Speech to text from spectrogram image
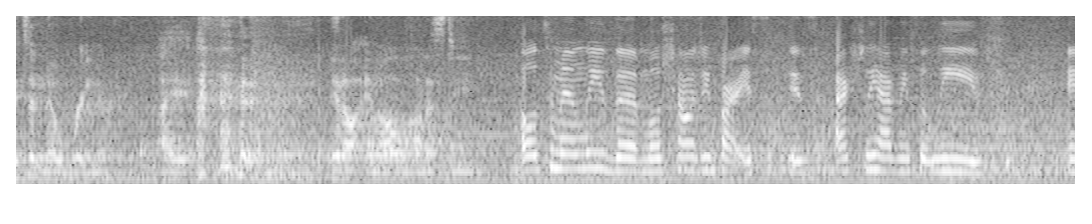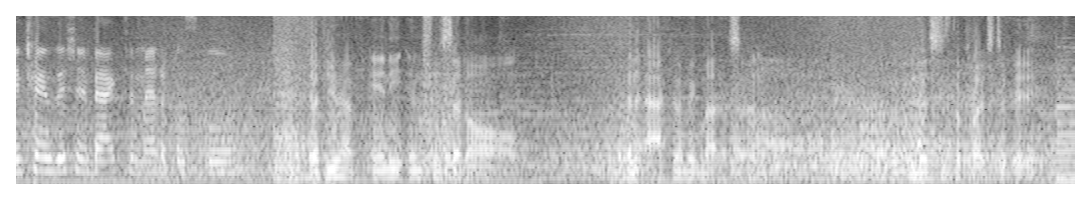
It's a no-brainer. I, in all, in all honesty, ultimately the most challenging part is, is actually having to leave and transition back to medical school. If you have any interest at all in academic medicine, this is the place to be.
